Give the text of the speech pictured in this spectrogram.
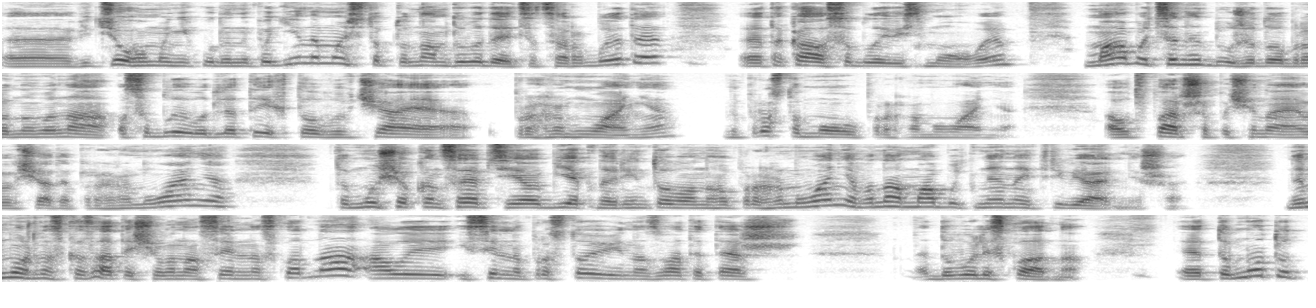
Е, Від цього ми нікуди не подінемось, тобто нам доведеться це робити. Е, Така особливість мови. Мабуть, це не дуже добра новина, особливо для тих, хто вивчає програмування, не просто мову програмування, а от вперше починає вивчати програмування, тому що концепція об'єктно орієнтованого програмування, вона, мабуть, не найтривіальніша. Не можна сказати, що вона сильно складна, але і сильно простою її назвати теж доволі складно. Е, Тому тут,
